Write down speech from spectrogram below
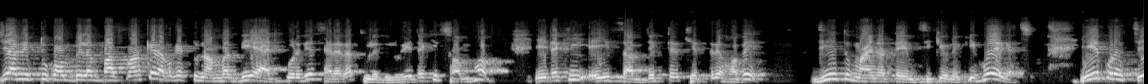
যে আমি একটু কম পেলাম পাঁচ মার্কের আমাকে একটু নাম্বার দিয়ে অ্যাড করে দিয়ে স্যারেরা তুলে দিল। এটা কি সম্ভব? এটা কি এই সাবজেক্টের ক্ষেত্রে হবে? যেহেতু মাইনরটা এমসিকিউ নাকি হয়ে গেছে। এরপর হচ্ছে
